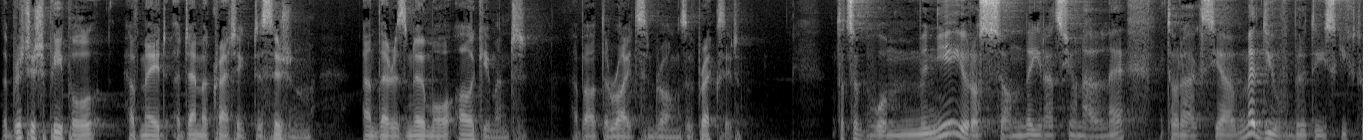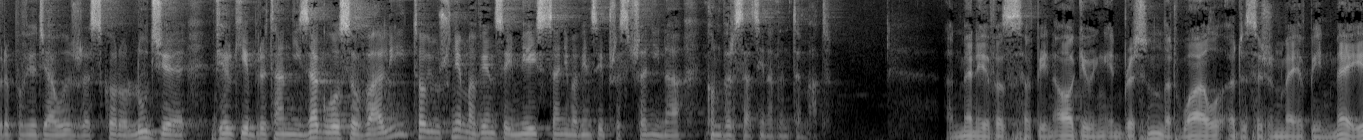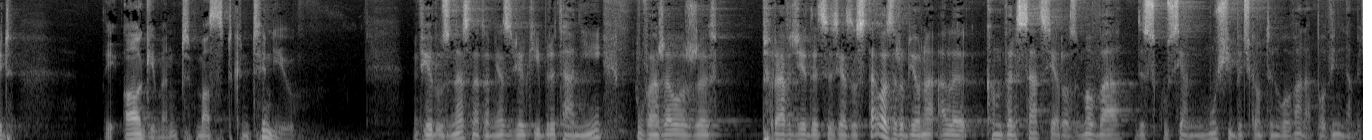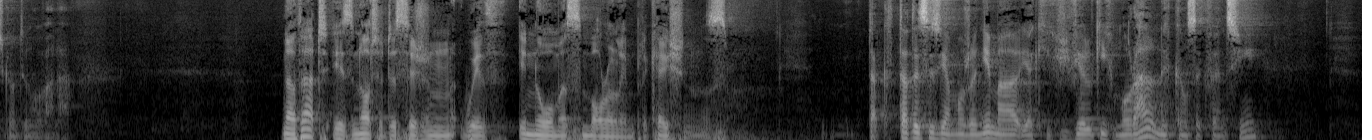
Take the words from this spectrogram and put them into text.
the British people have made a democratic decision and there is no more argument about the rights and wrongs of Brexit. To, co było mniej rozsądne i racjonalne, to reakcja mediów brytyjskich, które powiedziały, że skoro ludzie Wielkiej Brytanii zagłosowali, to już nie ma więcej miejsca, nie ma więcej przestrzeni na konwersację na ten temat. And many of us have been arguing in Britain that while a decision may have been made, the argument must continue. Wielu z nas natomiast w Wielkiej Brytanii uważało, że wprawdzie decyzja została zrobiona, ale konwersacja, rozmowa, dyskusja musi być kontynuowana, powinna być kontynuowana. Now, that is not a decision with enormous moral implications. Tak, ta decyzja może nie ma jakichś wielkich moralnych konsekwencji,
